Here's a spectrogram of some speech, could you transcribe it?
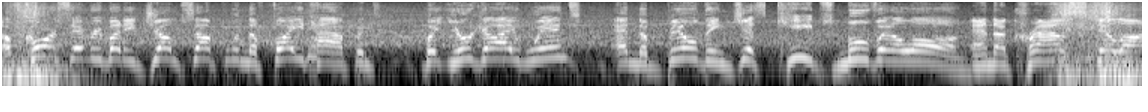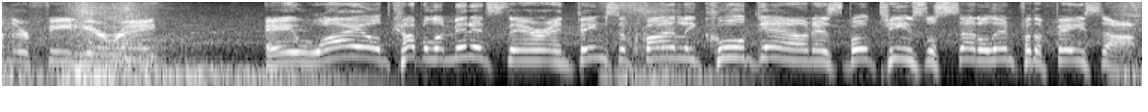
Of course, everybody jumps up when the fight happens, but your guy wins, and the building just keeps moving along. And the crowd's still on their feet here, Ray. A wild couple of minutes there, and things have finally cooled down as both teams will settle in for the face-off.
